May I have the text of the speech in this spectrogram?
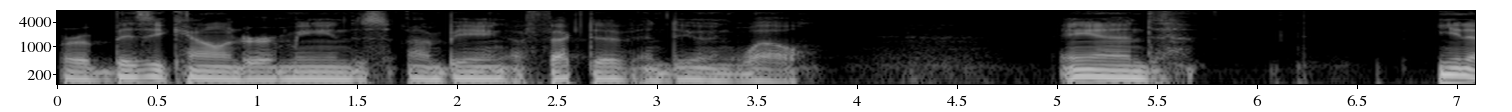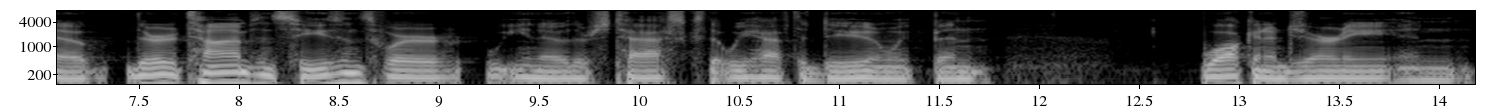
or a busy calendar means I'm being effective and doing well. And, you know, there are times and seasons where, you know, there's tasks that we have to do and we've been walking a journey and,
